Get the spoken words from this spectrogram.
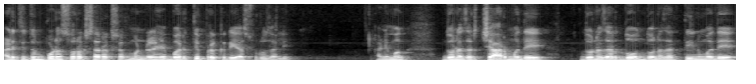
आणि तिथून पुढं सुरक्षा रक्षक मंडळ हे भरती प्रक्रिया सुरू झाली. आणि मग दोन हजार चारमध्ये दोन हजार दोन दोन हजार तीनमध्ये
